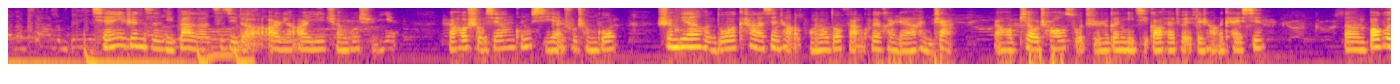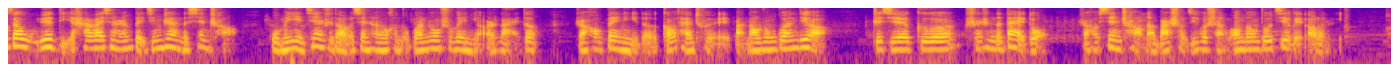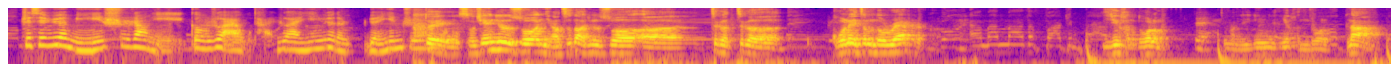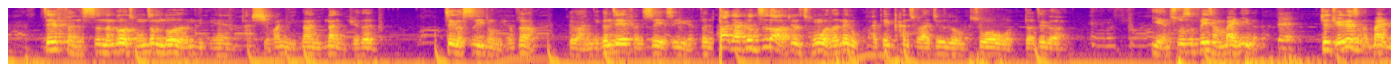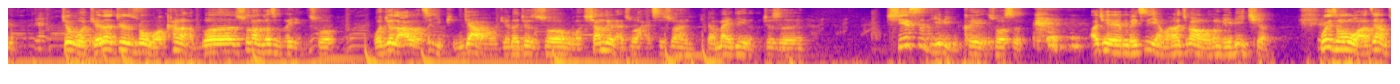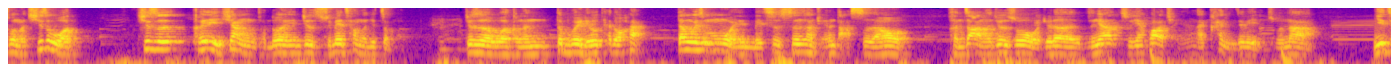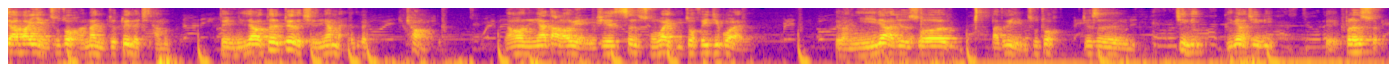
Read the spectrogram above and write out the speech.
前一阵子你办了自己的2021全国巡演，然后首先恭喜演出成功，身边很多看了现场的朋友都反馈很燃很炸，然后票超所值，跟你一起高抬腿，非常的开心。嗯，包括在五月底嗨外星人北京站的现场，我们也见识到了现场有很多观众是为你而来的，然后被你的高抬腿、把闹钟关掉这些歌深深的带动，然后现场呢把手机和闪光灯都借给到了你。这些乐迷是让你更热爱舞台、热爱音乐的原因之一。对，首先就是说你要知道，就是说呃，这个这个国内这么多 rapper 已经很多了嘛，对对吧？已经已经很多了。那这些粉丝能够从这么多人里面他喜欢你，那那你觉得这个是一种缘分啊，对吧？你跟这些粉丝也是缘分。大家都知道，就是从我的那个舞台可以看出来，就是说我的这个演出是非常卖力的，对，就绝对是很卖力的对。就我觉得就是说我看了很多说唱歌手的演出，我就拿我自己评价吧，我觉得就是说我相对来说还是算比较卖力的，就是歇斯底里可以说是，而且每次演完了基本上我都没力气了。为什么我要这样做呢？其实我其实可以像很多人就是随便唱着就走了，就是我可能都不会流太多汗。但为什么我每次身上全是打湿，然后很炸呢？就是说我觉得人家首先花了钱来看你这个演出，那你只要把演出做好，那你就对得起他们。对，你要对对得起人家买的这个票嘛。然后人家大老远有些甚至从外地坐飞机过来的，对吧？你一定要就是说把这个演出做好，就是尽力，一定要尽力，对，不能水。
